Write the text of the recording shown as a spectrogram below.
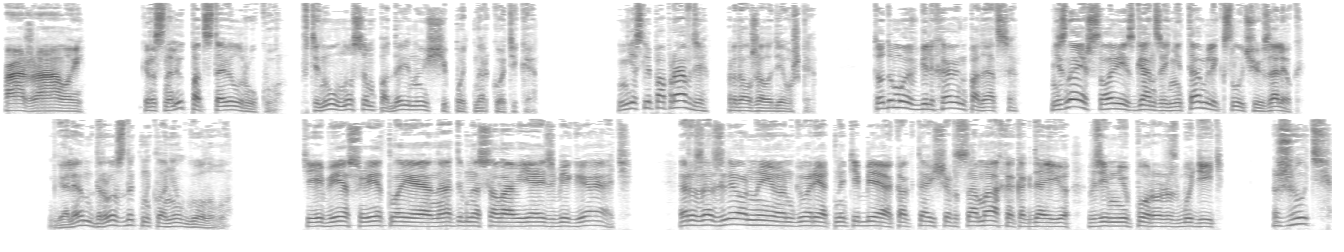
«Пожалуй». Краснолюд подставил руку, втянул носом подаренную щепоть наркотика. «Если по правде», — продолжала девушка, то, думаю, в Бельхавен податься. Не знаешь, Соловей с Ганзой не там ли к случаю залег?» Голян Дроздок наклонил голову. «Тебе, светлая, надо на Соловья избегать. Разозленный он, говорят, на тебя, как та еще росомаха, когда ее в зимнюю пору разбудить». «Жуть.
